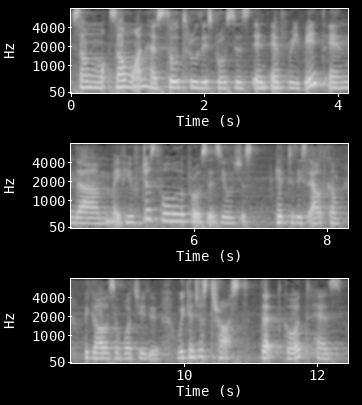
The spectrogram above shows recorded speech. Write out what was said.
some, someone has thought through this process in every bit, and um, if you just follow the process, you'll just get to this outcome regardless of what you do. We can just trust that God has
